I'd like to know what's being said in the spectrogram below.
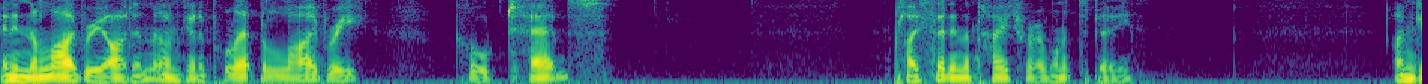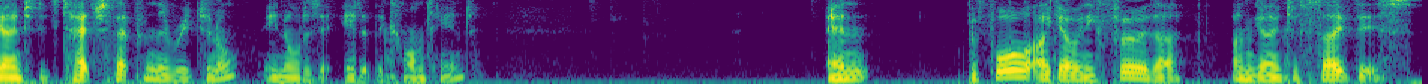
and in the Library item, and I'm going to pull out the library called Tabs. Place that in the page where I want it to be. I'm going to detach that from the original in order to edit the content. And before I go any further, I'm going to save this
